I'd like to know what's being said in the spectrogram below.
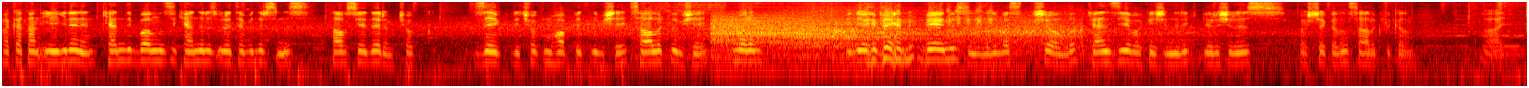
hakikaten ilgilenin. Kendi balınızı kendiniz üretebilirsiniz. Tavsiye ederim. Çok zevkli, çok muhabbetli bir şey. Sağlıklı bir şey. Umarım videoyu beğen beğenirsinizdir. Basit bir şey oldu. Kendinize iyi bakın şimdilik. Görüşürüz. Hoşçakalın, sağlıklı kalın. Bye.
